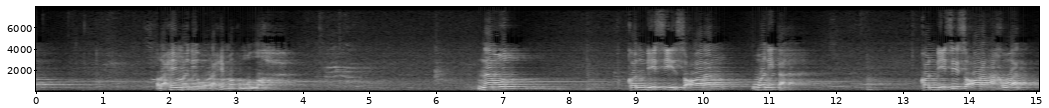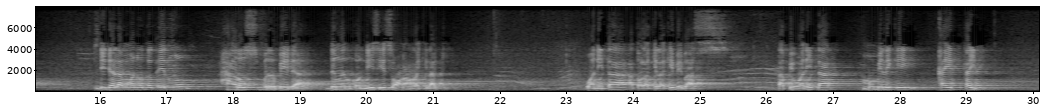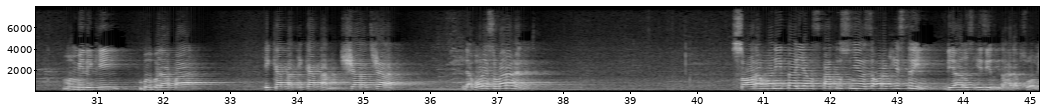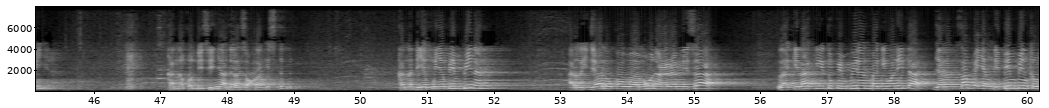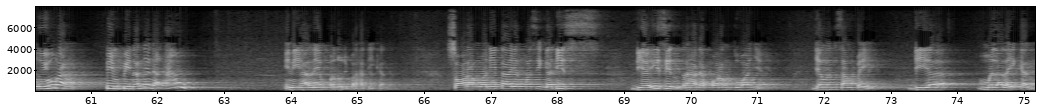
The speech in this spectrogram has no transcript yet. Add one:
rahimani wa rahimakumullah. Namun kondisi seorang wanita kondisi seorang akhwat di dalam menuntut ilmu harus berbeda dengan kondisi seorang laki-laki. Wanita atau laki-laki bebas. Tapi wanita memiliki kait-kait. Memiliki beberapa ikatan-ikatan, syarat-syarat tidak boleh sembarangan. Seorang wanita yang statusnya seorang istri, dia harus izin terhadap suaminya. Karena kondisinya adalah seorang istri. Karena dia punya pimpinan. Ar-rijalu qawwamuna 'alan nisa. Laki-laki itu pimpinan bagi wanita. Jangan sampai yang dipimpin keluyuran, pimpinannya tidak tahu. Ini hal yang perlu diperhatikan. Seorang wanita yang masih gadis Dia izin terhadap orang tuanya Jangan sampai dia melalaikan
